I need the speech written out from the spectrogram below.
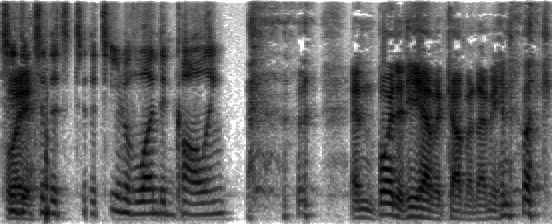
to Boy. the to the to the tune of London Calling. and boy, did he have it coming. I mean, like,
